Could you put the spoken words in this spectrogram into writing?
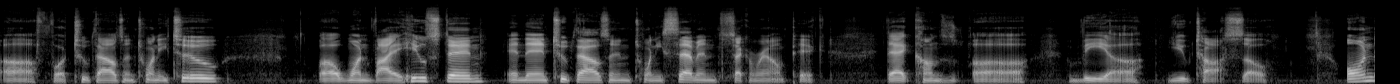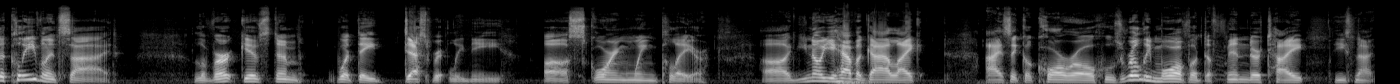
uh, for 2022, uh, one via Houston, and then 2027 second round pick that comes uh, via Utah. So on the Cleveland side, LeVert gives them what they desperately need a scoring wing player. Uh, you know, you have a guy like Isaac Okoro, who's really more of a defender type. He's not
